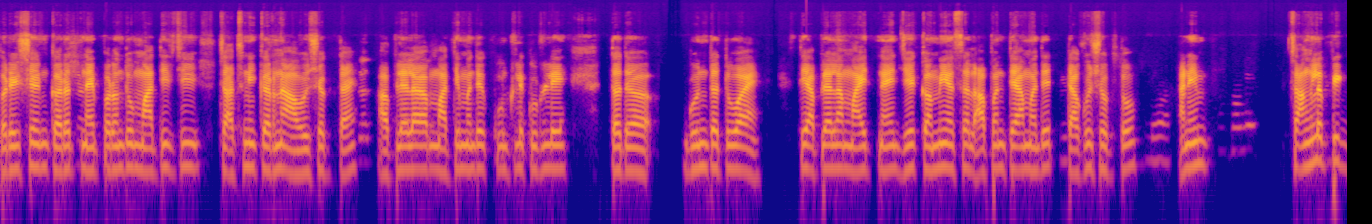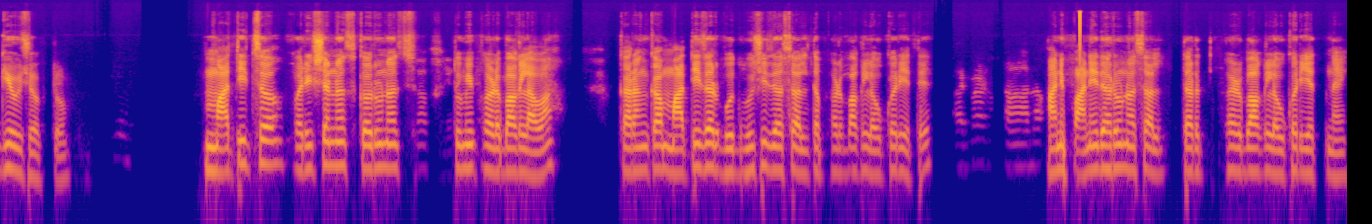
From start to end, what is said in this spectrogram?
परीक्षण करत नाही परंतु मातीची चाचणी करणं आवश्यक आहे. आपल्याला मातीमध्ये कुठले कुठले तद गुणतत्व आहे ते आपल्याला माहीत नाही. जे कमी असेल आपण त्यामध्ये टाकू शकतो आणि चांगलं पीक घेऊ शकतो. मातीचं परीक्षणच करूनच तुम्ही फळबाग लावा. कारण का माती जर भुसभुशीत असेल तर फळबाग लवकर येते. आणि पाणी धरून असेल तर फळबाग लवकर येत नाही.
